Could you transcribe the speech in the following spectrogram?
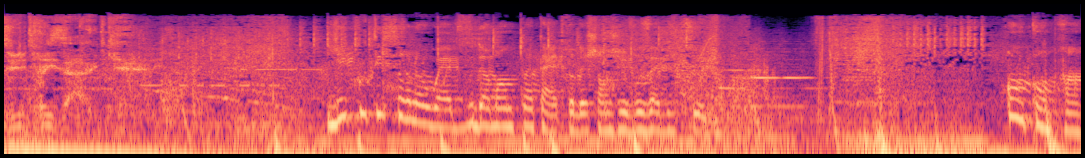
Du Trisac. L'écouter sur le web vous demande peut-être de changer vos habitudes. On comprend.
